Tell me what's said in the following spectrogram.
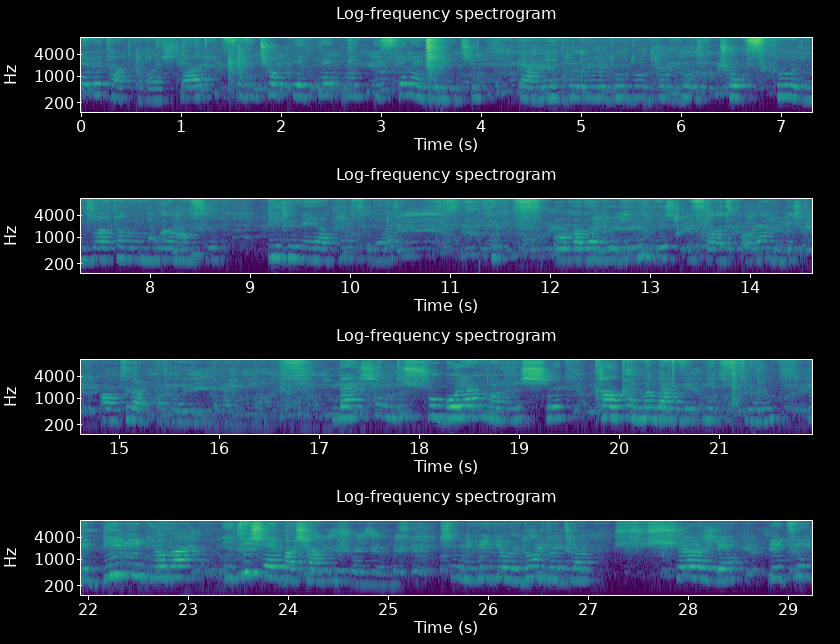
Evet arkadaşlar sizi çok bekletmek istemediğim için yani videoyu dur dur dur dur çok sıkılırım zaten onun boyaması bir güne yakın sürer. O kadar da değildir. Bir saat falandır. 6 dakika da değildir hatta. Ben şimdi şu boyanmamış kalkanıma benzetmek istiyorum. Ve bir videoda iki şey başarmış oluyoruz. Şimdi videoyu durduracağım. Şöyle biti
